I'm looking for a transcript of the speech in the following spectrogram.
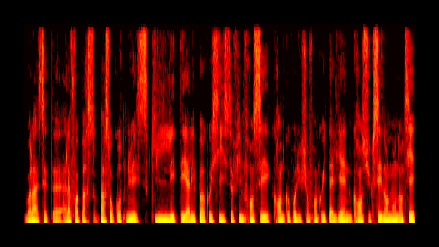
voilà, c'est à la fois par, son contenu et ce qu'il était à l'époque aussi, ce film français, grande coproduction franco-italienne, grand succès dans le monde entier.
